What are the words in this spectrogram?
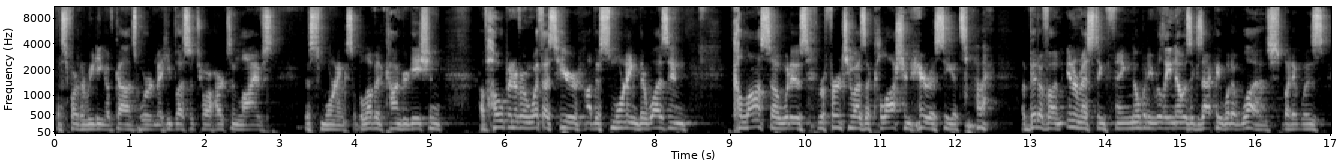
Thus far, the reading of God's word. May he bless it to our hearts and lives this morning. So, beloved congregation of hope and everyone with us here uh, this morning, there was in Colossae what is referred to as a Colossian heresy. It's a bit of an interesting thing. Nobody really knows exactly what it was, but it was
